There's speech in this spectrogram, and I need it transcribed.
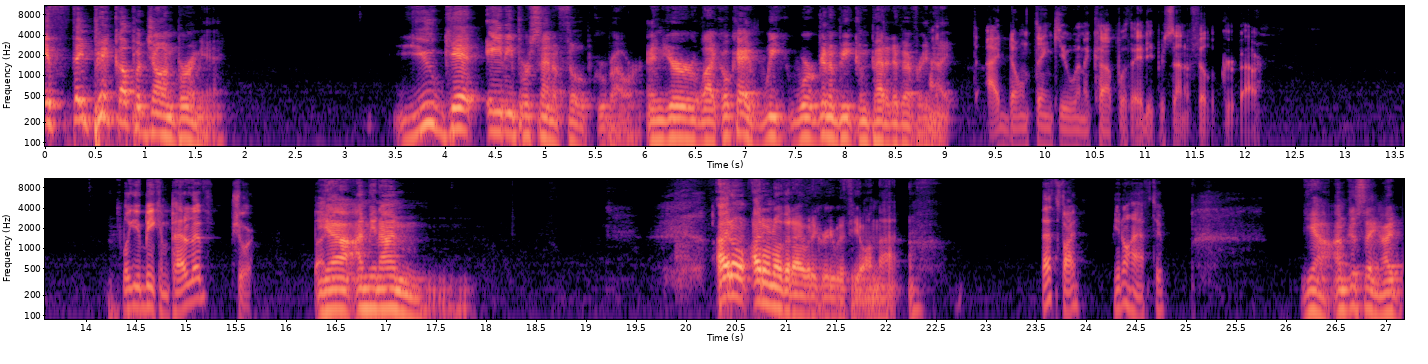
if they pick up a John Bernier, you get 80% of Philipp Grubauer, and you're like, okay, we, we're going to be competitive every night. I don't think you win a cup with 80% of Philipp Grubauer. Will you be competitive? Sure. But- yeah, I mean, I'm. I don't. I don't know that I would agree with you on that. That's fine. You don't have to. Yeah, I'm just saying. I.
